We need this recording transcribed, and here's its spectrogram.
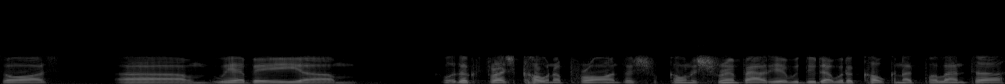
sauce. Um, we have a um, the fresh Kona prawns, the sh- Kona shrimp out here. We do that with a coconut polenta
